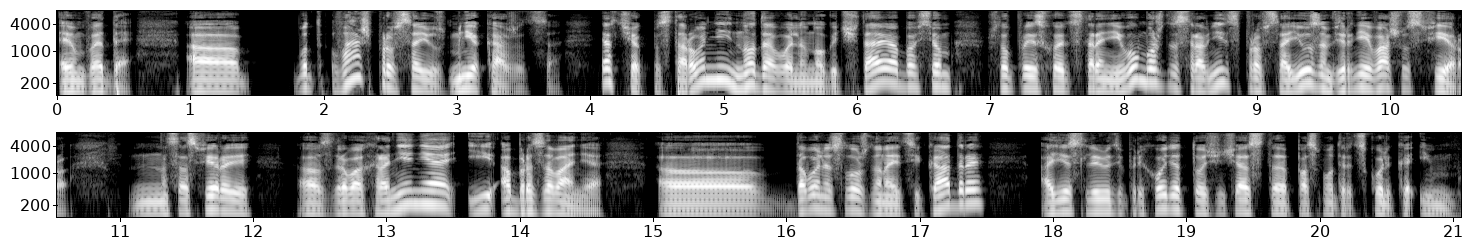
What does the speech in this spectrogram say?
МВД. А, вот ваш профсоюз, мне кажется, я человек посторонний, но довольно много читаю обо всем, что происходит в стране. Его можно сравнить с профсоюзом, вернее, вашу сферу, со сферой э, здравоохранения и образования. Э, довольно сложно найти кадры, а если люди приходят, то очень часто посмотрят, сколько им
